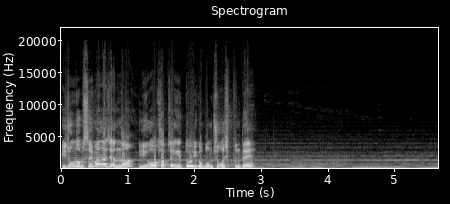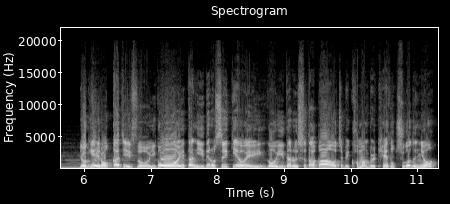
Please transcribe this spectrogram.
이 정도면 쓸만하지 않나? 이거 갑자기 또 이거 멈추고 싶은데? 여기에 럭까지 있어. 이거 일단 이대로 쓸게요. 예, 이거 이대로 쓰다가 어차피 검한불 계속 주거든요.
